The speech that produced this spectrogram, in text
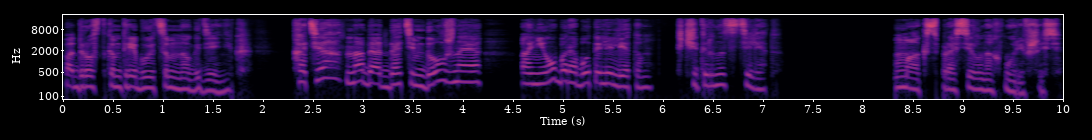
Подросткам требуется много денег. Хотя, надо отдать им должное, они оба работали летом, с 14 лет. Макс спросил, нахмурившись.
